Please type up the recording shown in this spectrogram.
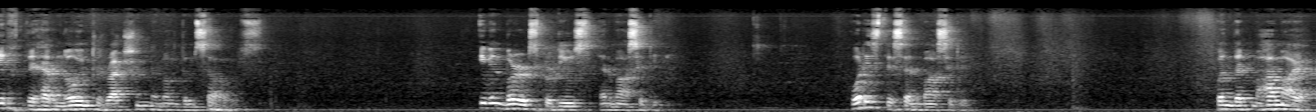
If they have no interaction among themselves, even birds produce animosity. What is this animosity? When that Mahamaya,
